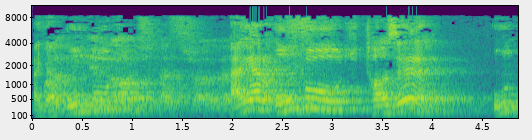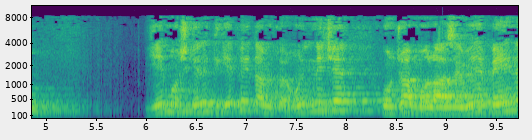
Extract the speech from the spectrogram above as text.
اگر اون بود اگر اون بود تازه. اون یه مشکل دیگه پیدا می‌کنه. اون اینه که اونجا ملازمه بین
